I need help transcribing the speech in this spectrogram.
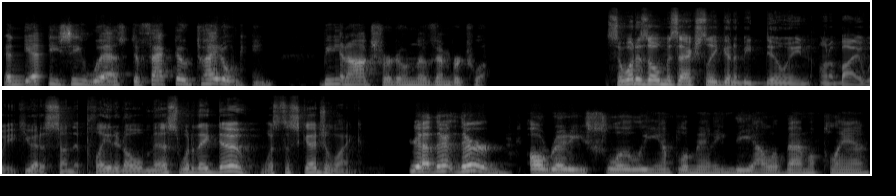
and the SEC West de facto title game be in Oxford on November 12th. So, what is Ole Miss actually going to be doing on a bye week? You had a son that played at Ole Miss. What do they do? What's the schedule like? Yeah, they're they're already slowly implementing the Alabama plan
